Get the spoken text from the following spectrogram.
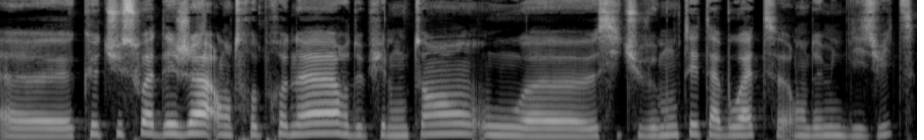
euh, que tu sois déjà entrepreneur depuis longtemps ou euh, si tu veux monter ta boîte en 2018.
